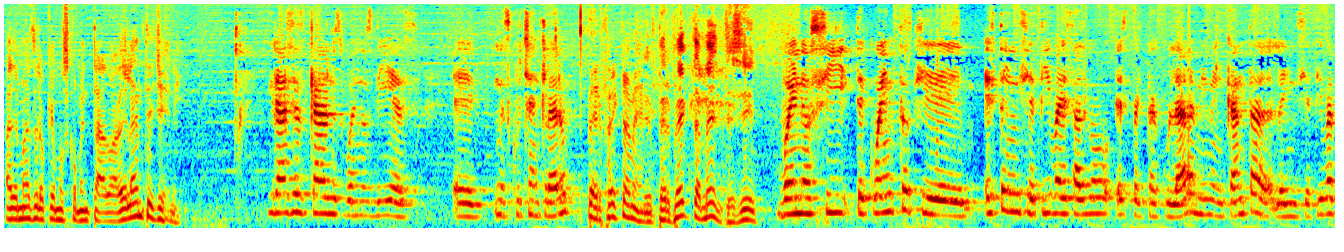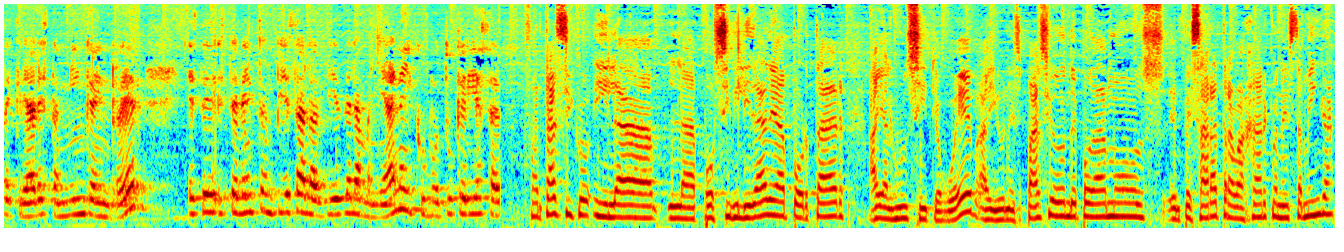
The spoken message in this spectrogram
además de lo que hemos comentado. Adelante, Jenny. Gracias, Carlos. Buenos días. Eh, ¿Me escuchan claro? Perfectamente. Eh, perfectamente, sí. Bueno, sí, te cuento que esta iniciativa es algo espectacular. A mí me encanta la iniciativa de crear esta minga en red. Este, este evento empieza a las 10 de la mañana y como tú querías saber... Fantástico. ¿Y la, la posibilidad de aportar, hay algún sitio web, hay un espacio donde podamos empezar a trabajar con esta minga?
